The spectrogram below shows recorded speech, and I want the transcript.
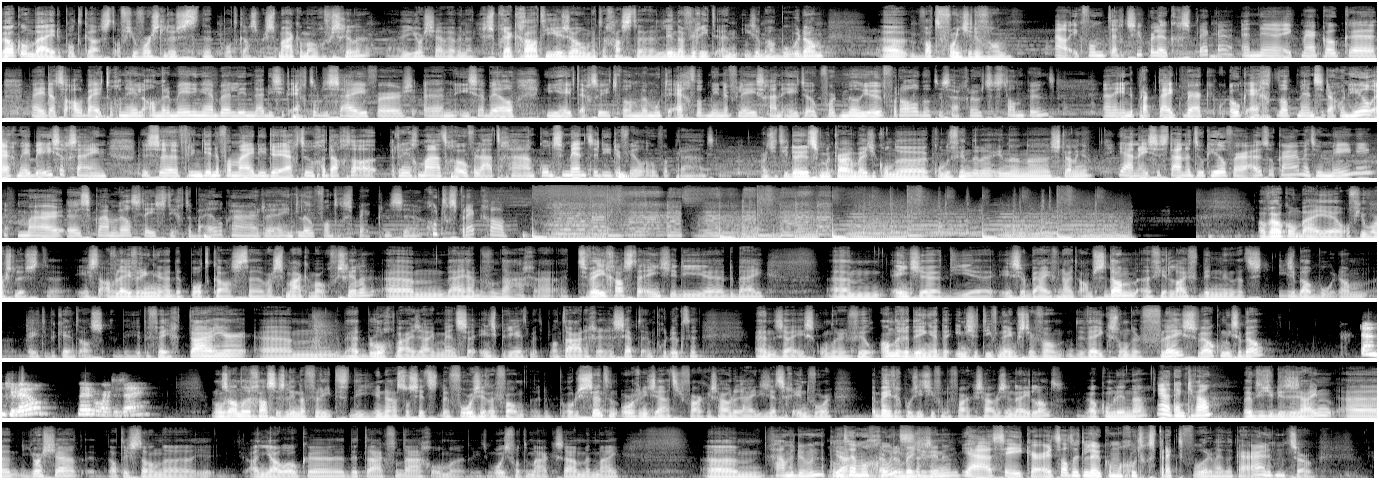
Welkom bij de podcast Of je worstlust, de podcast waar smaken mogen verschillen. Uh, we hebben net een gesprek gehad hier zo met de gasten Linda Verriet en Isabel Boerdam. Uh, wat vond je ervan? Nou, ik vond het echt superleuke gesprekken. En uh, ik merk ook nou ja, dat ze allebei toch een hele andere mening hebben. Linda die zit echt op de cijfers. En Isabel die heeft echt zoiets van we moeten echt wat minder vlees gaan eten. Ook voor het milieu vooral. Dat is haar grootste standpunt. En in de praktijk werk ik ook echt dat mensen daar gewoon heel erg mee bezig zijn. Dus uh, vriendinnen van mij die er echt hun gedachten regelmatig over laten gaan. Consumenten die er veel over praten. Had je het idee dat ze elkaar een beetje konden, konden vinden in hun uh, stellingen? Ja, nee, ze staan natuurlijk heel ver uit elkaar met hun mening. Maar uh, ze kwamen wel steeds dichter bij elkaar uh, in het loop van het gesprek. Dus goed gesprek gehad. Oh, welkom bij uh, Of je worstlust, uh, eerste aflevering, uh, de podcast waar smaken mogen verschillen. Um, wij hebben vandaag twee gasten, eentje die erbij, um, eentje die is erbij vanuit Amsterdam via de liveverbinding. Dat is Isabel Boerdam, beter bekend als de hippe vegetariër. Um, het blog waar zij mensen inspireert met plantaardige recepten en producten. En zij is onder veel andere dingen de initiatiefneemster van de Week Zonder Vlees. Welkom Isabel. Dankjewel. Leuk om er te zijn. En onze andere gast is Linda Verriet, die hier naast ons zit. De voorzitter van de producentenorganisatie Varkenshouderij. Die zet zich in voor een betere positie van de varkenshouders in Nederland. Welkom Linda. Ja, dankjewel. Leuk dat jullie er zijn. Uh, Josja, dat is dan uh, aan jou ook uh, de taak vandaag om er iets moois van te maken samen met mij. Um, Gaan we doen. Dat komt ja? helemaal goed. Heb je er een beetje zin in? Ja, zeker. Het is altijd leuk om een goed gesprek te voeren met elkaar. Goed zo.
